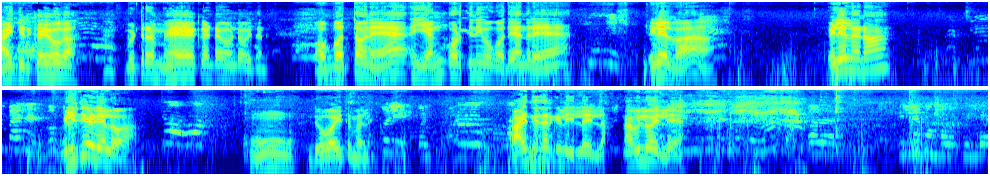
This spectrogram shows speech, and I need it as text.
ಆಯ್ತು ಹಿಡ್ಕೊ ಇವಾಗ. ಬಿಟ್ರೆ ಮೇ ಕಂಟ ಹೊಂಟು ಹೋಯ್ತಾನೆ ಒಬ್ಬ ಹತ್ತವನೆ ಹೆಂಗೆ ಕೊಡ್ತೀನಿ ಇವಾಗ ಅದೇ ಅಂದರೆ? ಇಳಿಯಲ್ವಾ? ಇಳಿಯಲ್ವೇನೋ ಇಳಿತೀಯ ಇಳಿಯಲ್ವಾ? ಹ್ಞೂ ದೇವ ಐತೆ ಮೇಲೆ. ಆಯ್ತು ನಿಧಾನ ಕೇಳಿ ಇಲ್ಲ ಇಲ್ಲ. ನಾವಿಲ್ವಾ ಇಲ್ಲಿ? ಇಲ್ಲೇ ಮಲ್ಕೋಬೇಕು ಇಲ್ಲೇ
